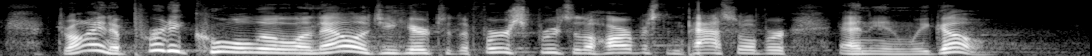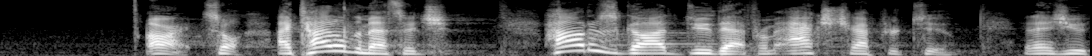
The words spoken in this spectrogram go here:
drawing a pretty cool little analogy here to the first fruits of the harvest and Passover, and in we go. All right, so I titled the message, How Does God Do That from Acts chapter 2. And as you,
